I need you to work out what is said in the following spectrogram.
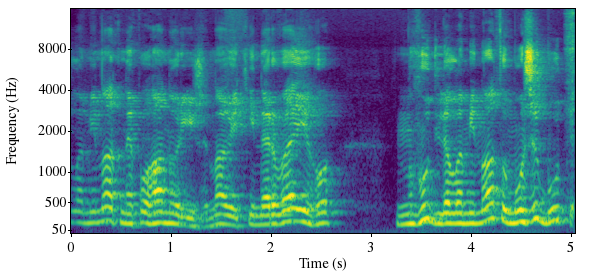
Ламінат непогано ріже, навіть і не рве його. Ну, для ламінату може бути.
